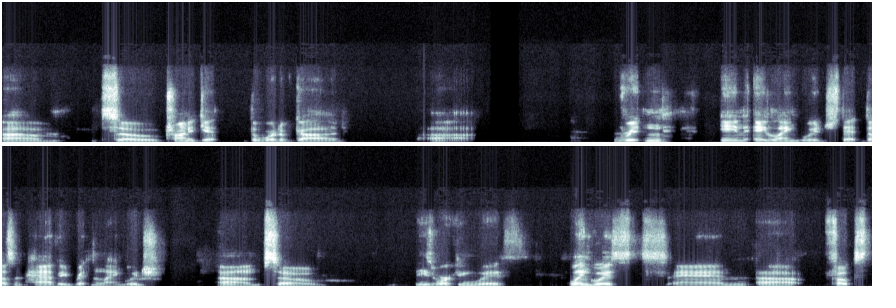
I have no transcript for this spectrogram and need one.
Um, so, trying to get the Word of God uh, written in a language that doesn't have a written language. Um, so, he's working with linguists and uh, folks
